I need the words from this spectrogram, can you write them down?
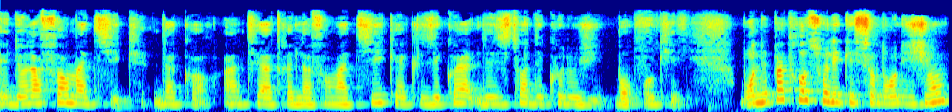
et de l'informatique, d'accord. Un théâtre et de l'informatique avec les, les histoires d'écologie. Bon, ok. Bon, on n'est pas trop sur les questions de religion.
